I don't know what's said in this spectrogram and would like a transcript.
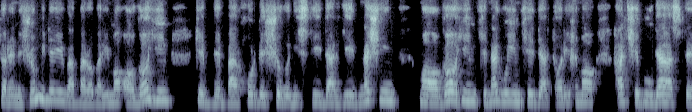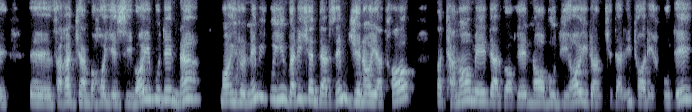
داره نشون میده و برابری ما آگاهیم که به برخورد شوونیستی درگیر نشیم ما آگاهیم که نگوییم که در تاریخ ما هرچه بوده است فقط جنبه های زیبایی بوده. نه ما این رو نمی‌گوییم ولی که در ضمن جنایت ها و تمام در واقع نابودی هایی که در این تاریخ بوده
